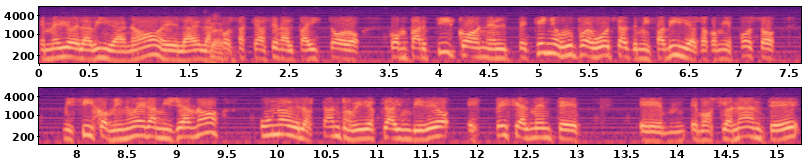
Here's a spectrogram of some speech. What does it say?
en medio de la vida, ¿no? Eh, las cosas que hacen al país todo. Compartí con el pequeño grupo de WhatsApp de mi familia, o sea, con mi esposo, mis hijos, mi nuera, mi yerno, uno de los tantos videos que hay, un video especialmente eh, emocionante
